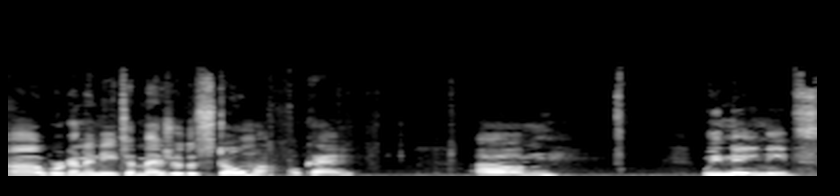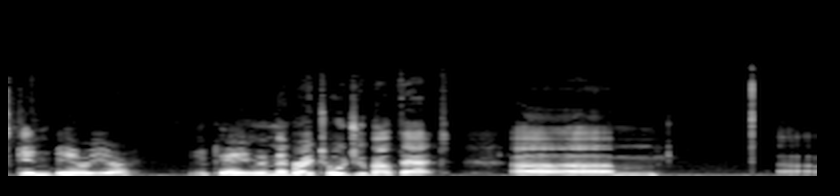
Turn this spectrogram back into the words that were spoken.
Uh, we're going to need to measure the stoma, okay? Um, we may need skin barrier, okay? Remember I told you about that um, uh,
